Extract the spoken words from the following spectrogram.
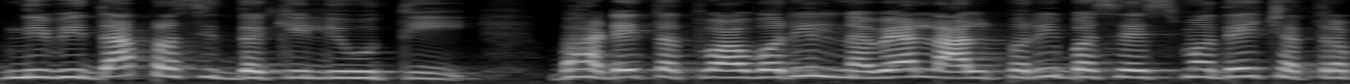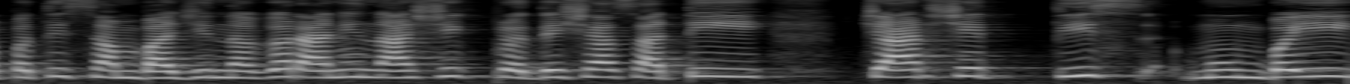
निविदा प्रसिद्ध केली होती. भाडेतत्वावरील नव्या लालपरी बसेसमध्ये छत्रपती संभाजीनगर आणि नाशिक प्रदेशासाठी चारशे तीस मुंबई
